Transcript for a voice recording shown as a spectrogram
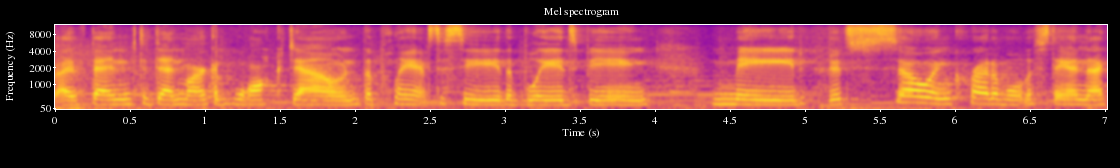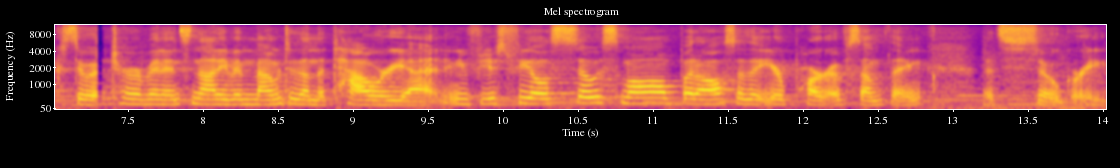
I've been to Denmark and walked down the plants to see the blades being made. It's so incredible to stand next to a turbine. And it's not even mounted on the tower yet. You just feel so small, but also that you're part of something that's so great.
